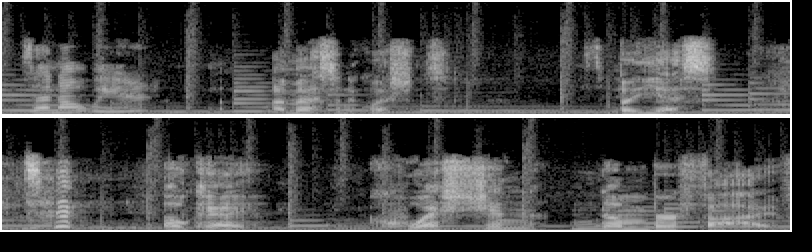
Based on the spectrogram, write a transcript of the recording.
Is that not weird? I'm asking the questions. But yes. Okay. Question number five.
